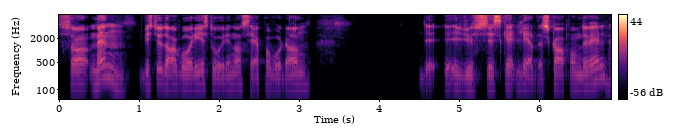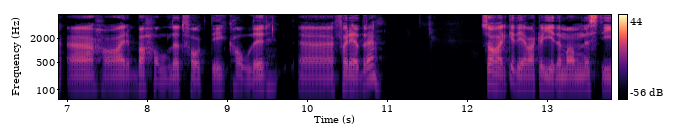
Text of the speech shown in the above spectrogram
Så, men hvis du da går i historien og ser på hvordan det russiske lederskap, om du vil, uh, har behandlet folk de kaller uh, forrædere, så har ikke det vært å gi dem amnesti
